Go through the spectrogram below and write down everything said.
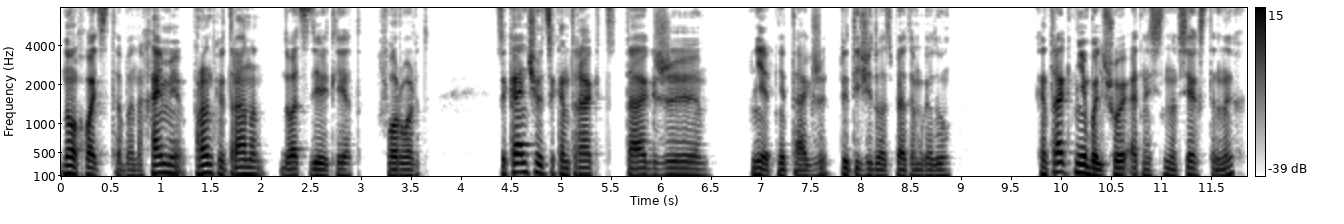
Но хватит об Анахайме. Франк Ветрана, 29 лет, форвард. Заканчивается контракт также... Нет, не так же, в 2025 году. Контракт небольшой относительно всех остальных.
